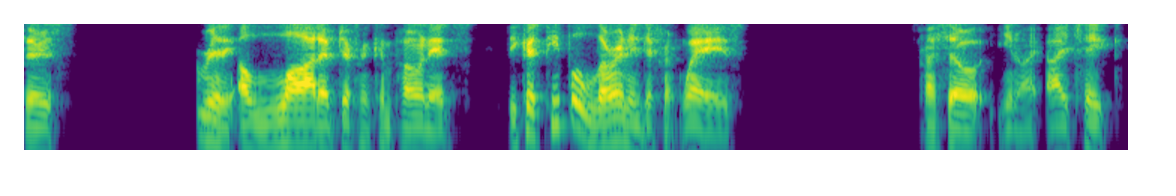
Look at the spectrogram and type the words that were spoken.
there's really a lot of different components because people learn in different ways. Uh, so you know, I, I take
